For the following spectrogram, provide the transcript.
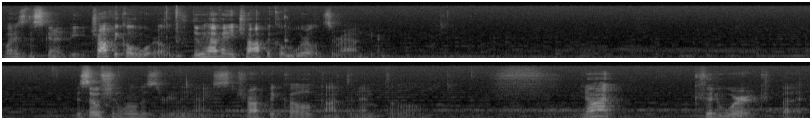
What is this gonna be? Tropical world. Do we have any tropical worlds around here? This ocean world is really nice. Tropical, continental. You know what? Could work, but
